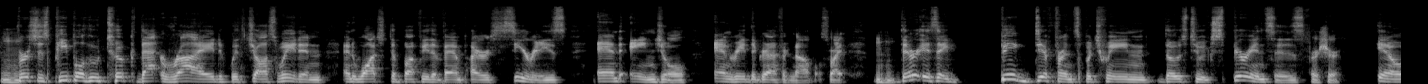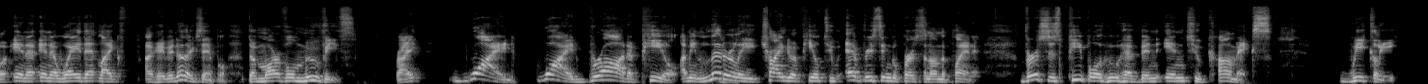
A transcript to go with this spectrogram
Mhm. Versus people who took that ride with Joss Whedon and watched the Buffy the Vampire series and Angel and read the graphic novels, right? Mhm. There is a big difference between those two experiences, For sure. You know, in a in a way that like I'll give you another example. The Marvel movies, right? Wide, wide, broad appeal. I mean, literally trying to appeal to every single person on the planet versus people who have been into comics weekly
